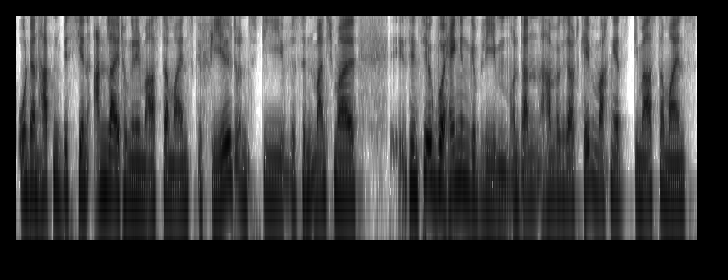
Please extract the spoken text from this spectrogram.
Und dann hat ein bisschen Anleitung in den Masterminds gefehlt und die sind manchmal, sind sie irgendwo hängen geblieben. Und dann haben wir gesagt, okay, wir machen jetzt die Masterminds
